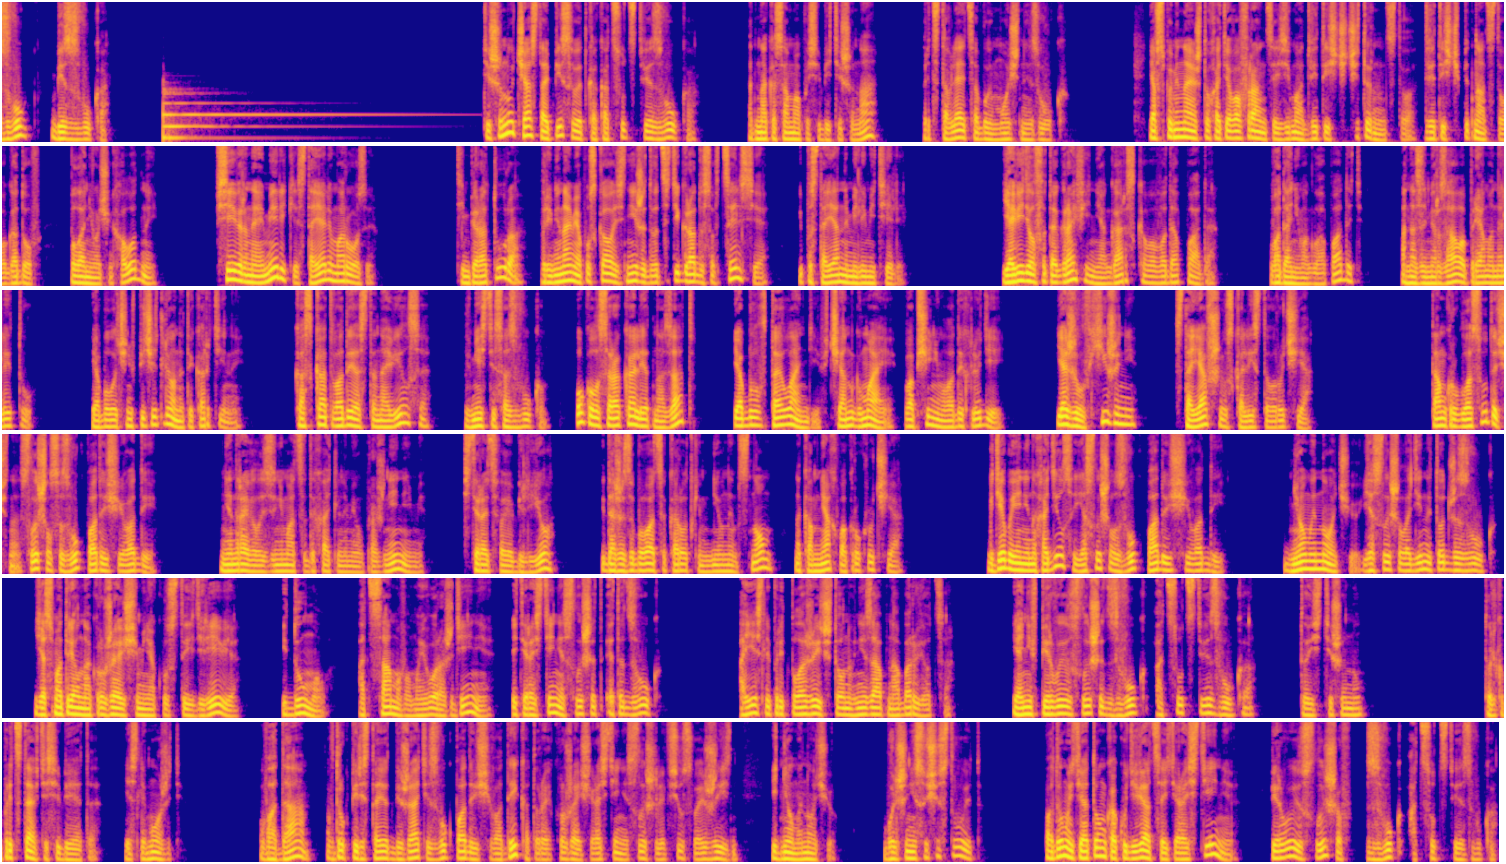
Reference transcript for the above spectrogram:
Звук без звука. Тишину часто описывают как отсутствие звука, однако сама по себе тишина представляет собой мощный звук. Я вспоминаю, что хотя во Франции зима 2014-2015 годов была не очень холодной, в Северной Америке стояли морозы. Температура временами опускалась ниже 20 градусов Цельсия и постоянно мели метели. Я видел фотографии Ниагарского водопада. Вода не могла падать, она замерзала прямо на лету. Я был очень впечатлен этой картиной. Каскад воды остановился вместе со звуком. Около 40 лет назад я был в Таиланде, в Чангмае, в общине молодых людей. Я жил в хижине, стоявшей у скалистого ручья. Там круглосуточно слышался звук падающей воды. Мне нравилось заниматься дыхательными упражнениями, стирать свое белье и даже забываться коротким дневным сном на камнях вокруг ручья. Где бы я ни находился, я слышал звук падающей воды. Днем и ночью я слышал один и тот же звук. Я смотрел на окружающие меня кусты и деревья и думал, от самого моего рождения эти растения слышат этот звук. А если предположить, что он внезапно оборвется, и они впервые услышат звук отсутствия звука, то есть тишину? Только представьте себе это, если можете. Вода вдруг перестает бежать, и звук падающей воды, который окружающие растения слышали всю свою жизнь и днем, и ночью, больше не существует. Подумайте о том, как удивятся эти растения, впервые услышав звук отсутствия звука.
